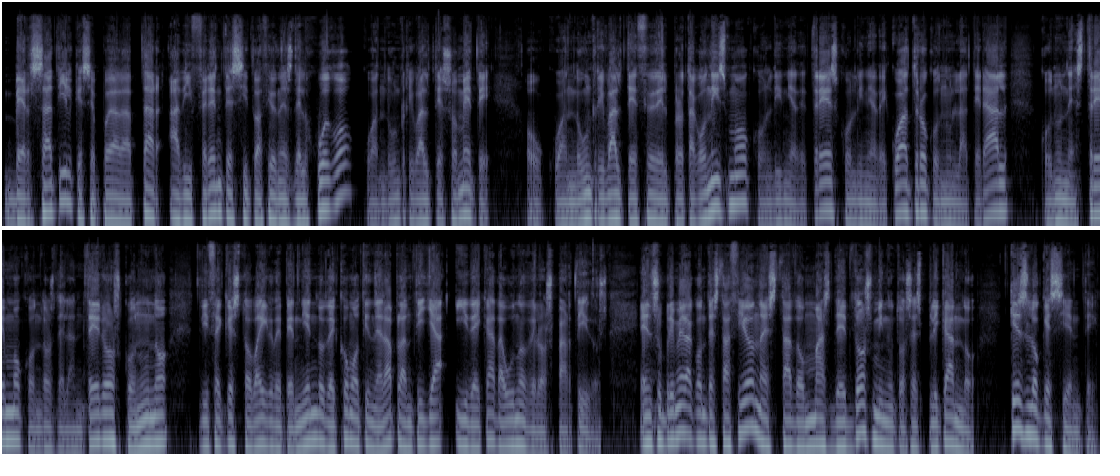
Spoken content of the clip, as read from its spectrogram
versátil que se puede adaptar a diferentes situaciones del juego, cuando un rival te somete o cuando un rival te cede el protagonismo, con línea de tres, con línea de cuatro, con un lateral, con un extremo, con dos delanteros, con uno. Dice que esto va a ir dependiendo de cómo tiene la plantilla y de cada uno de los partidos. En su primera contestación ha estado más de dos minutos explicando qué es lo que siente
